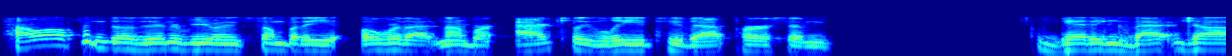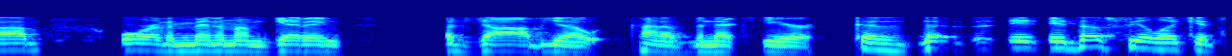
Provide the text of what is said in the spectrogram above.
how often does interviewing somebody over that number actually lead to that person getting that job, or at a minimum getting a job, you know, kind of the next year? Because th- it, it does feel like it's,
